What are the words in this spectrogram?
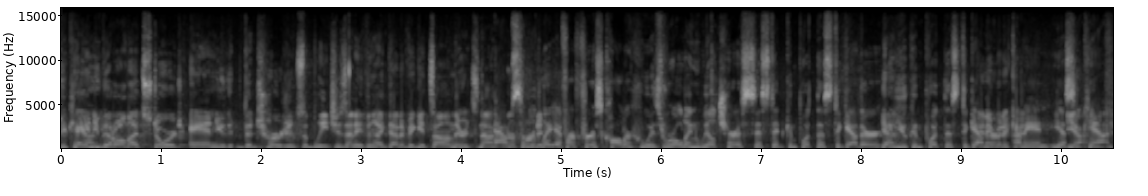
You can. And you've got all that storage and you the detergents, the bleaches, anything like that. If it gets on there, it's not going to hurt Absolutely. If our first caller who is rolling wheelchair assisted can put this together, Yeah. you can put this together. Anybody can. I mean, yes, Yeah. you can.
